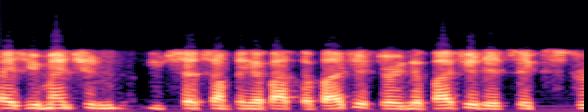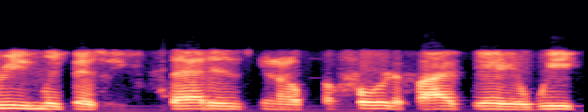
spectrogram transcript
As you mentioned, you said something about the budget. During the budget, it's extremely busy. That is, you know, a four to five day a week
